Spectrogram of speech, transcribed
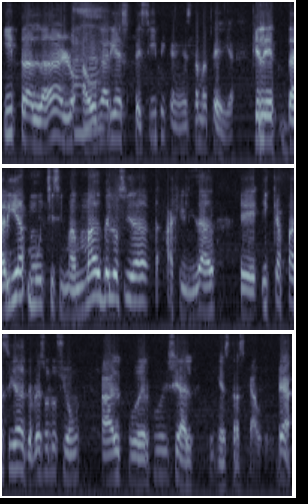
y trasladarlo a un área específica en esta materia, que le daría muchísima más velocidad, agilidad eh, y capacidad de resolución al Poder Judicial en estas causas. Vea,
